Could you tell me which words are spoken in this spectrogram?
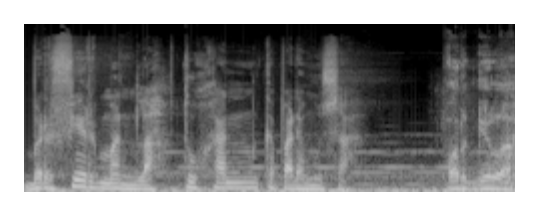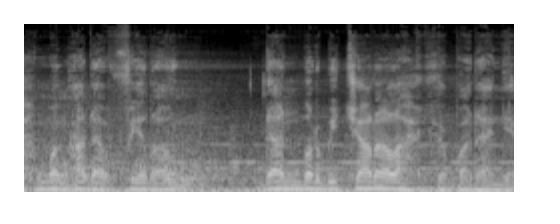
Berfirmanlah Tuhan kepada Musa, Pergilah menghadap Firaun dan berbicaralah kepadanya.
